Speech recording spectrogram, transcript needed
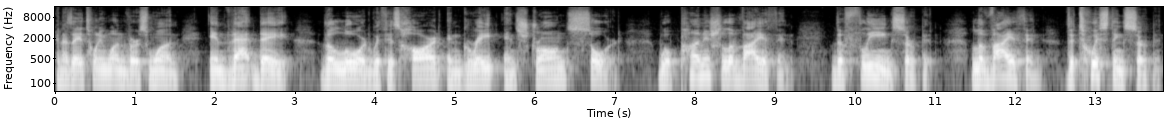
in Isaiah 21, verse 1, In that day, the Lord with his hard and great and strong sword will punish Leviathan, the fleeing serpent, Leviathan, the twisting serpent,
